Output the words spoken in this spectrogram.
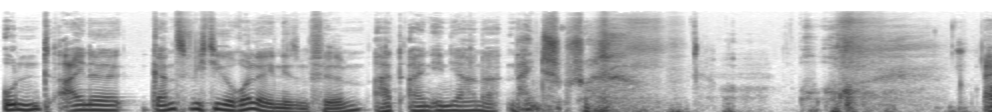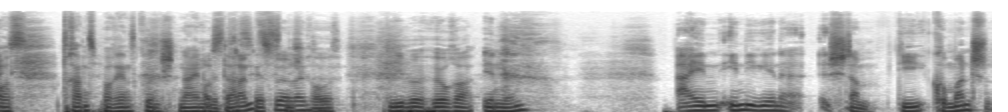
Und eine ganz wichtige Rolle in diesem Film hat ein Indianer. Nein, Sch- Sch- Aus Transparenzgründen schneiden Aus wir das jetzt nicht raus. Liebe HörerInnen, ein indigener Stamm, die Comanchen.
